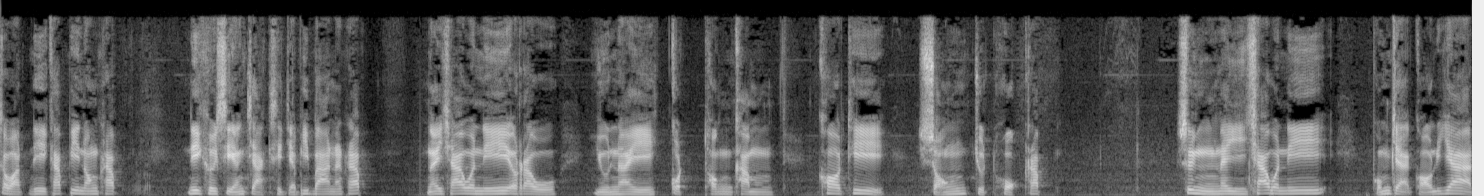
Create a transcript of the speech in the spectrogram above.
สวัสดีครับพี่น้องครับ นี่คือเสียงจากสิทธิพิบาลนะครับ ในเช้าวันนี้เราอยู่ในกฎทองคำข้อที่ 2.6 ครับ ซึ่งในเช้าวันนี้ ผมจะขออนุญาต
